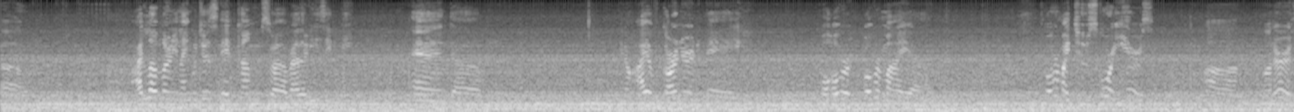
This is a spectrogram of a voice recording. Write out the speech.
Uh, I love learning languages. It comes uh, rather easy to me, and um, you know I have garnered a well over over my uh, over my two score years uh, on Earth,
